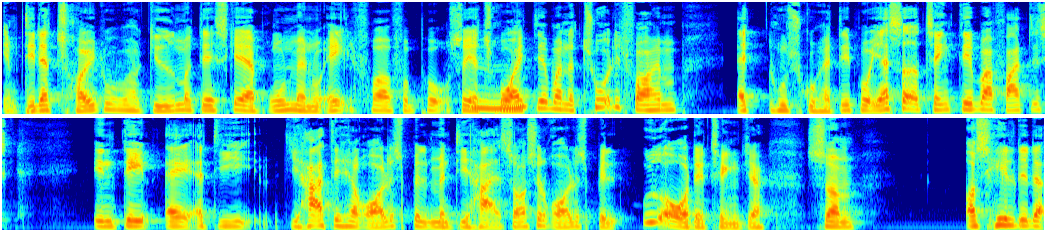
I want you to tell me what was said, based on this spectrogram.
jamen, det der tøj, du har givet mig, det skal jeg bruge en manual for at få på, så jeg mm. tror ikke, det var naturligt for ham, at hun skulle have det på. Jeg sad og tænkte, det var faktisk en del af, at de, de har det her rollespil, men de har altså også et rollespil ud over det, tænkte jeg, som også hele det der,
